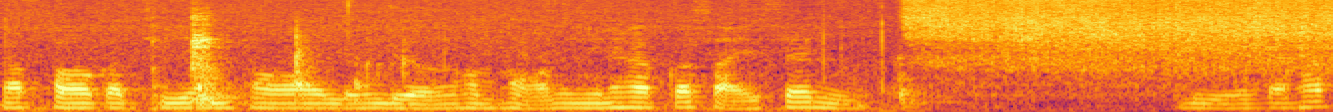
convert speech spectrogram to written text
ครับพอกระเทียมพอเหลืองๆหอมๆอย่างนี้นะครับ ก็ใส่เส้นหมี่ลงไปครับ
